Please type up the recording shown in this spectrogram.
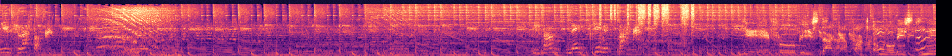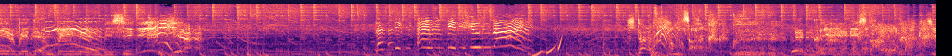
nir trastok. Isam Nate Timid Back. Jefu pistaka faktom list neerbitten benen bisik. Sterk kamzak. Listam lakti.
